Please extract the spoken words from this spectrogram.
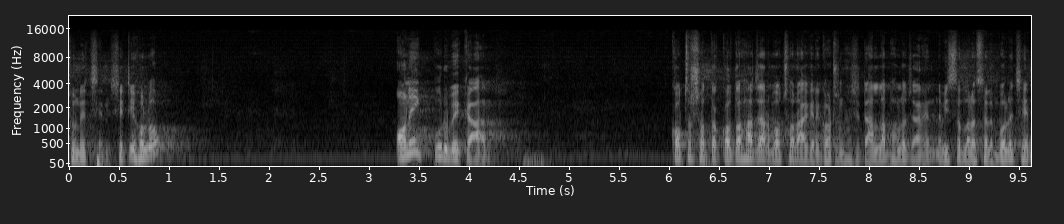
শুনেছেন। সেটি হলো, অনেক পূর্বেকার কত শত কত হাজার বছর আগের ঘটনা সেটা আল্লাহ ভালো জানেন। নবী সাল্লাহ সাল্লাম বলেছেন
